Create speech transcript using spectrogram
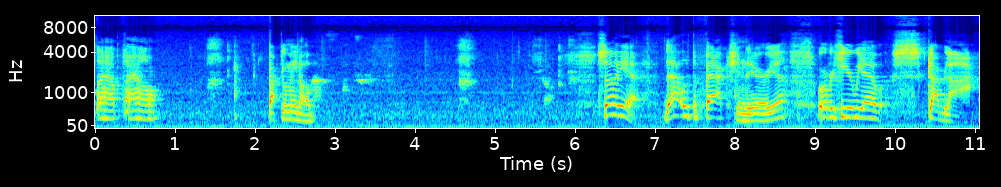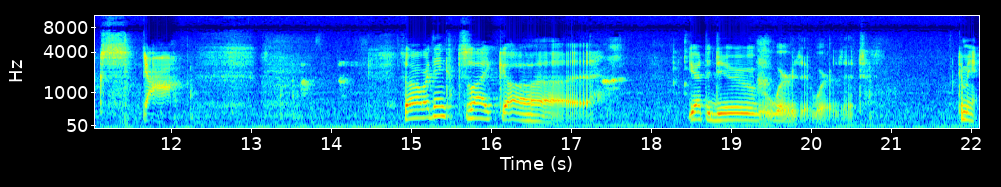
Sap town. Back to main hub. So yeah, that was the factions area. Over here we have Skyblocks. Yeah. So I think it's like uh you have to do where is it? Where is it? Command.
